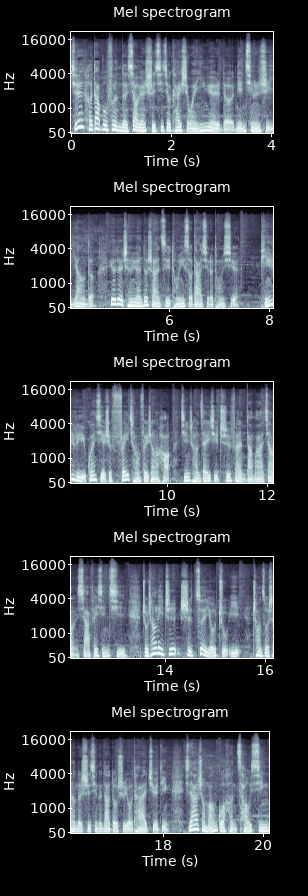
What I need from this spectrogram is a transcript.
其实和大部分的校园时期就开始玩音乐的年轻人是一样的，乐队成员都是来自于同一所大学的同学，平日里关系也是非常非常的好，经常在一起吃饭、打麻将、下飞行棋。主唱荔枝是最有主意，创作上的事情呢，大多数由他来决定。吉他手芒果很操心，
